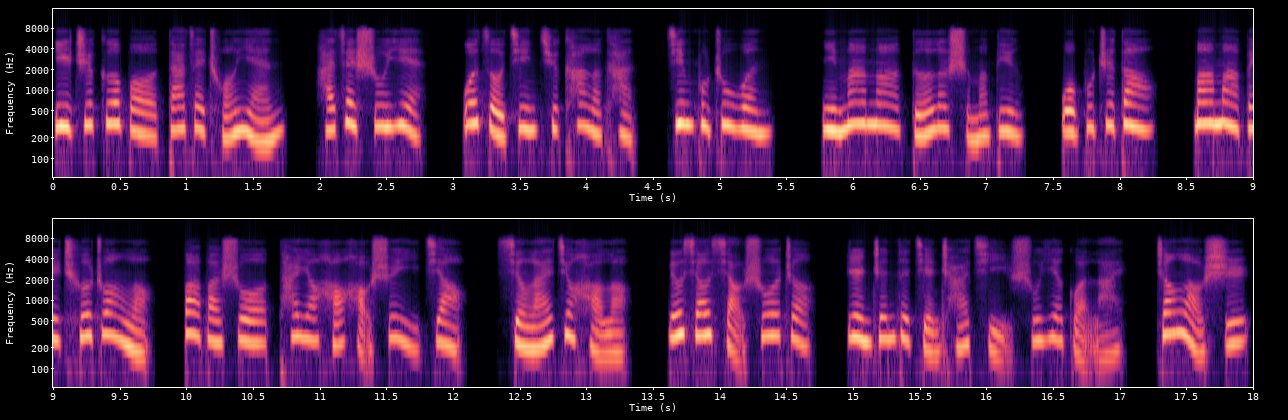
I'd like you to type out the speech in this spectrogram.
一只胳膊搭在床沿，还在输液。我走进去看了看，禁不住问：“你妈妈得了什么病？”我不知道。妈妈被车撞了，爸爸说他要好好睡一觉，醒来就好了。刘小小说着，认真的检查起输液管来。张老师，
